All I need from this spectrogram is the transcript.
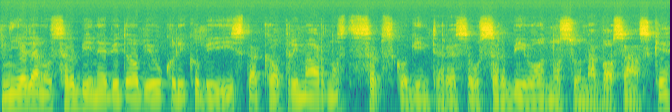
Nijedan u Srbiji ne bi dobio ukoliko bi istakao primarnost srpskog interesa u Srbiji u odnosu na bosanske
